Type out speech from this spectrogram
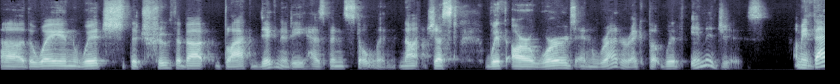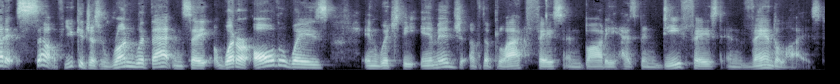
uh, the way in which the truth about Black dignity has been stolen, not just with our words and rhetoric, but with images. I mean, that itself, you could just run with that and say, what are all the ways in which the image of the black face and body has been defaced and vandalized.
